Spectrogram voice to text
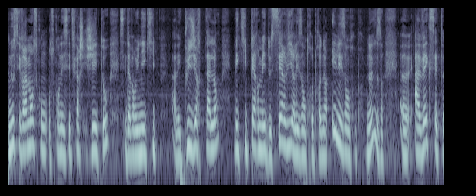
Nous, c'est vraiment ce qu'on ce qu'on essaie de faire chez Géto, c'est d'avoir une équipe avec plusieurs talents, mais qui permet de servir les entrepreneurs et les entrepreneuses euh, avec cette,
